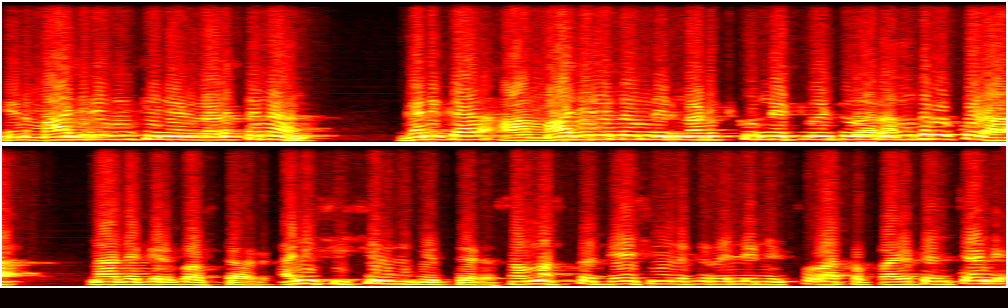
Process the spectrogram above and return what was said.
నేను మాదిరి గురించి నేను వెళుతున్నాను. గనుక ఆ మాదిరిలో మీరు నడుచుకున్నటువంటి వారందరూ కూడా నా దగ్గరికి వస్తారు అని శిష్యులకు చెప్పాడు. సమస్త దేశములకు వెళ్ళి నీ సువార్త ప్రకటించండి.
